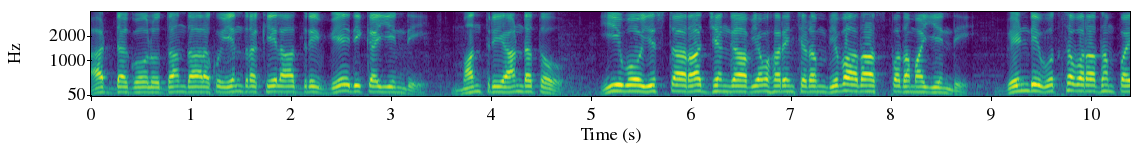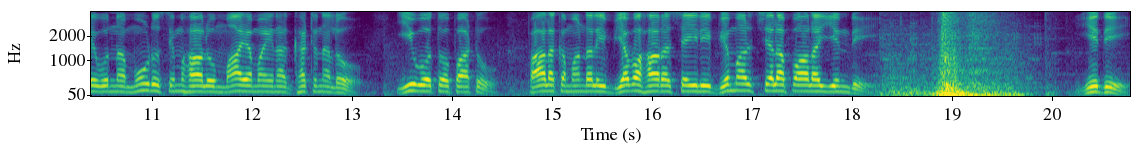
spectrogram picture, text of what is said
అడ్డగోలు దందాలకు ఇంద్రకీలాద్రి వేదికయ్యింది. మంత్రి అండతో ఈవో ఇష్టారాజ్యంగా వ్యవహరించడం వివాదాస్పదమయ్యింది. వెండి ఉత్సవరథంపై ఉన్న మూడు సింహాలు మాయమైన ఘటనలో ఈవోతో పాటు పాలక మండలి వ్యవహార శైలి విమర్శల పాలయ్యింది. ఇది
